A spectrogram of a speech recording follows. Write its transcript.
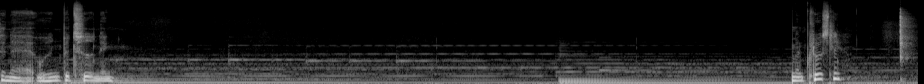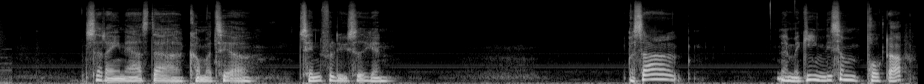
Den er uden betydning. Men pludselig, så er der en af os, der kommer til at tænde for lyset igen. Og så er magien ligesom brugt op.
